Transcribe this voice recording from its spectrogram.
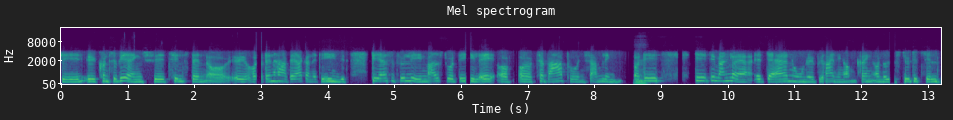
til øh, konserveringstilstand og øh, hvordan har værkerne det egentlig. Det er selvfølgelig en meget stor del af at, at tage vare på en samling. Mm. Og det, det, det mangler jeg, at der er nogle beregninger omkring og noget støtte til.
